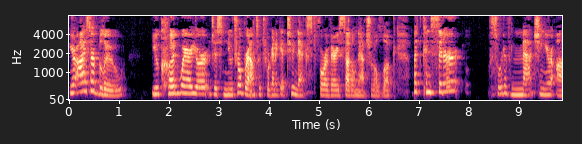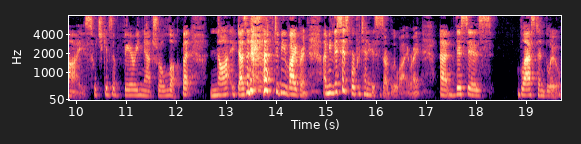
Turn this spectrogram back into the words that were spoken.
Your eyes are blue. You could wear your just neutral browns, which we're gonna get to next for a very subtle natural look, but consider sort of matching your eyes, which gives a very natural look, but not, it doesn't have to be vibrant. I mean, this is, we're pretending this is our blue eye, right? Uh, this is Blast and Blue.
